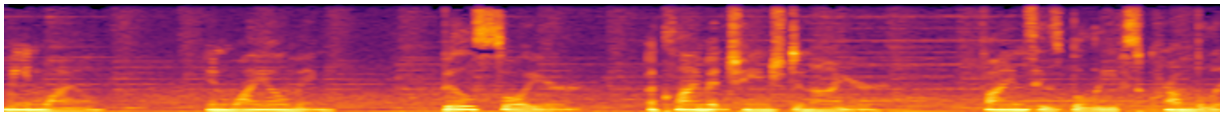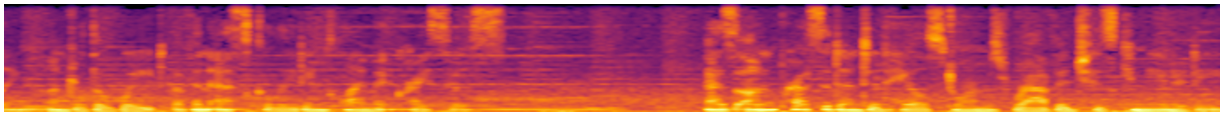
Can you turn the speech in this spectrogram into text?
Meanwhile, in Wyoming, Bill Sawyer, a climate change denier, finds his beliefs crumbling under the weight of an escalating climate crisis. As unprecedented hailstorms ravage his community,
